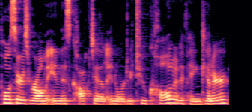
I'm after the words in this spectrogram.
Pusser's Rum in this cocktail in order to call it a painkiller,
